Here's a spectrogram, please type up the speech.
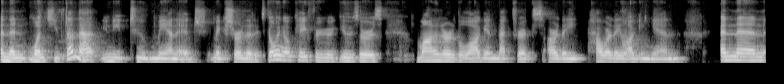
and then once you've done that, you need to manage, make sure that it's going okay for your users, monitor the login metrics. Are they, how are they logging in? And then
